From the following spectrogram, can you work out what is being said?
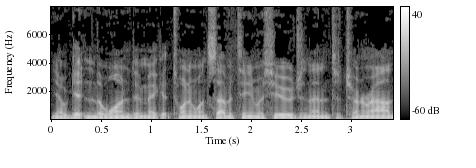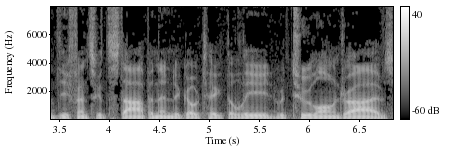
you know, getting the one to make it 21-17 was huge, and then to turn around, defense get the stop, and then to go take the lead with two long drives.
